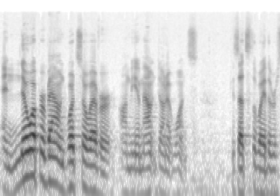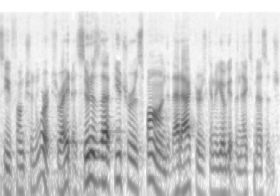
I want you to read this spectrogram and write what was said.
and no upper bound whatsoever on the amount done at once. Because that's the way the receive function works, right? As soon as that future spawned, that actor is going to go get the next message.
